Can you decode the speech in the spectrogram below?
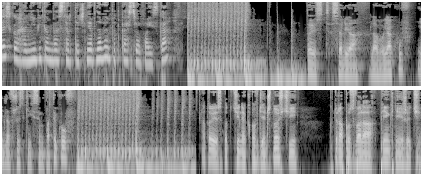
Cześć kochani, witam Was serdecznie w nowym podcaście o wojska. To jest seria dla wojaków i dla wszystkich sympatyków. A to jest odcinek o wdzięczności, która pozwala piękniej żyć.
